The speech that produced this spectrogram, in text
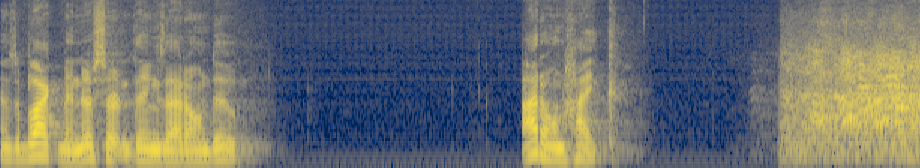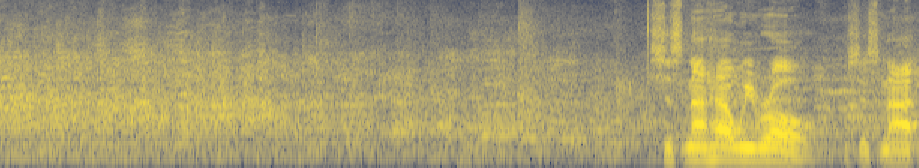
as a black man, there's certain things I don't do. I don't hike. Just not how we roll. It's just not.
